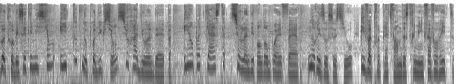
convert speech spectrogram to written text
Retrouvez cette émission et toutes nos productions sur Radio Indep et en podcast sur l'indépendant.fr, nos réseaux sociaux et votre plateforme de streaming favorite.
